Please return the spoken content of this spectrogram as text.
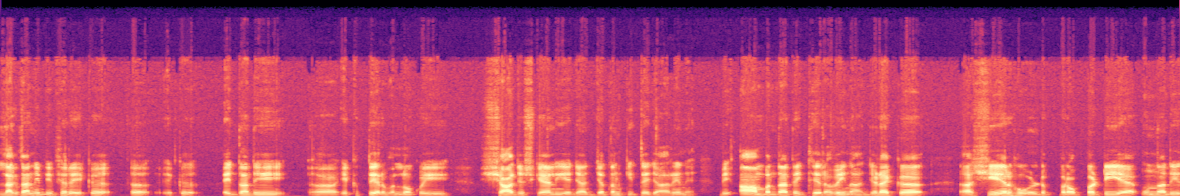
ਲੱਗਦਾ ਨਹੀਂ ਵੀ ਫਿਰ ਇੱਕ ਇੱਕ ਇਦਾਂ ਦੀ ਇੱਕ ਧਿਰ ਵੱਲੋਂ ਕੋਈ ਸਾਜ਼ਿਸ਼ ਕਹਿ ਲਈਏ ਜਾਂ ਯਤਨ ਕੀਤੇ ਜਾ ਰਹੇ ਨੇ ਵੀ ਆਮ ਬੰਦਾ ਤੇ ਇੱਥੇ ਰਵੇ ਹੀ ਨਾ। ਜਿਹੜਾ ਇੱਕ ਸ਼ੇਅਰ ਹੋਲਡ ਪ੍ਰਾਪਰਟੀ ਹੈ ਉਹਨਾਂ ਦੀ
